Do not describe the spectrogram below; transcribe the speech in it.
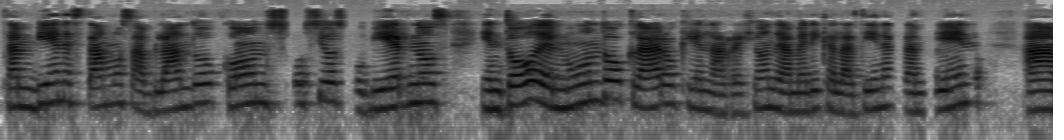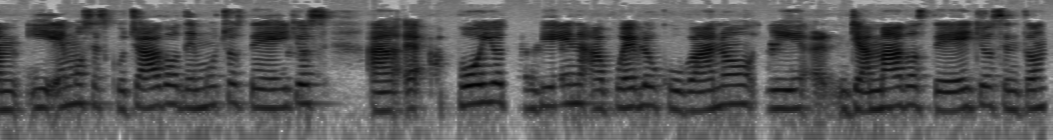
también estamos hablando con socios, gobiernos en todo el mundo, claro que en la región de América Latina también y hemos escuchado de muchos de ellos apoyo también al pueblo cubano y eh, llamados de ellos entonces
